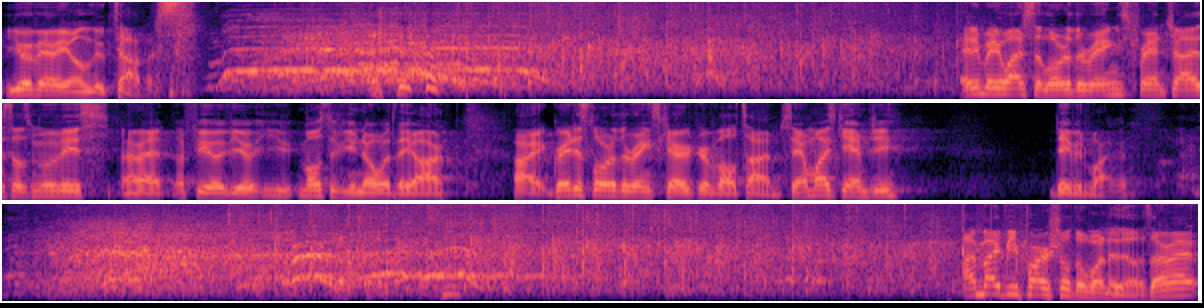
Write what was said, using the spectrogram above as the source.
your very own Luke Thomas. Anybody watch the Lord of the Rings franchise, those movies? All right, a few of you. you. Most of you know what they are. All right, greatest Lord of the Rings character of all time Samwise Gamgee, David Wyman. I might be partial to one of those, all right?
